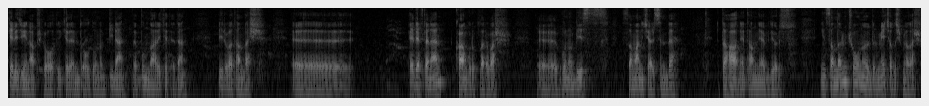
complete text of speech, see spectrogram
geleceğin Afrika ülkelerinde olduğunu bilen ve bununla hareket eden bir vatandaş. Ee, hedeflenen kan grupları var. Ee, bunu biz zaman içerisinde daha net anlayabiliyoruz. İnsanların çoğunu öldürmeye çalışmıyorlar.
